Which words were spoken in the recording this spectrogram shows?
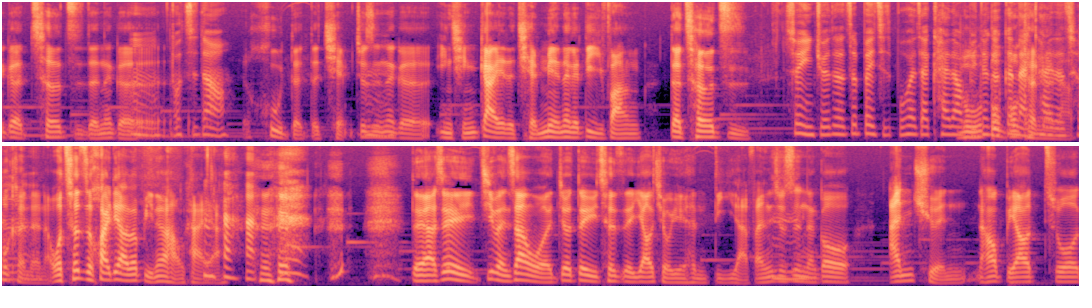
个车子的那个，我知道，hood 的前就是那个引擎盖的前面那个地方的车子，所以你觉得这辈子不会再开到比那个更难开的车？不可能啊！我车子坏掉都比那个好开啊！对啊，所以基本上我就对于车子的要求也很低啊，反正就是能够安全，然后不要说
